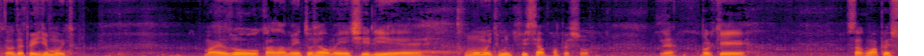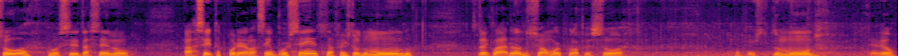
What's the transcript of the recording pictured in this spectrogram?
Então depende muito. Mas o casamento realmente ele é um momento muito especial para a pessoa, né? Porque está com uma pessoa, você está sendo aceita por ela 100% na frente de todo mundo, declarando seu amor pela pessoa na frente de todo mundo, entendeu?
